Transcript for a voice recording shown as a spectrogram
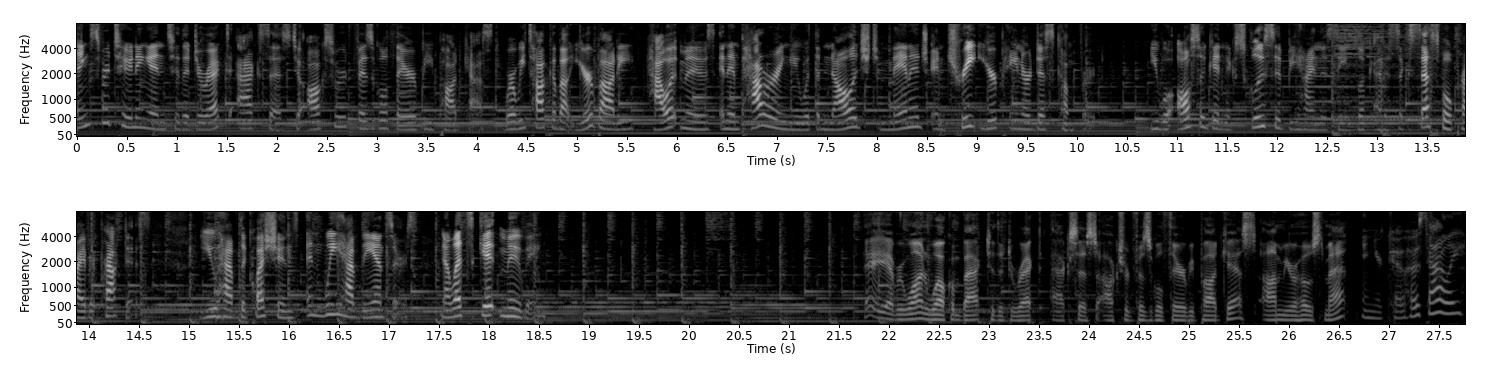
Thanks for tuning in to the Direct Access to Oxford Physical Therapy podcast, where we talk about your body, how it moves, and empowering you with the knowledge to manage and treat your pain or discomfort. You will also get an exclusive behind the scenes look at a successful private practice. You have the questions, and we have the answers. Now let's get moving. Hey everyone, welcome back to the Direct Access to Oxford Physical Therapy podcast. I'm your host, Matt. And your co host, Allie.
